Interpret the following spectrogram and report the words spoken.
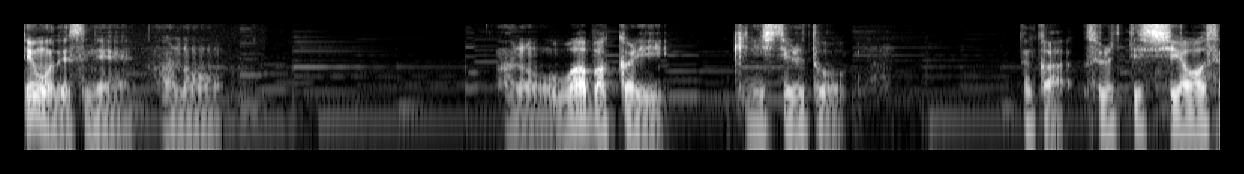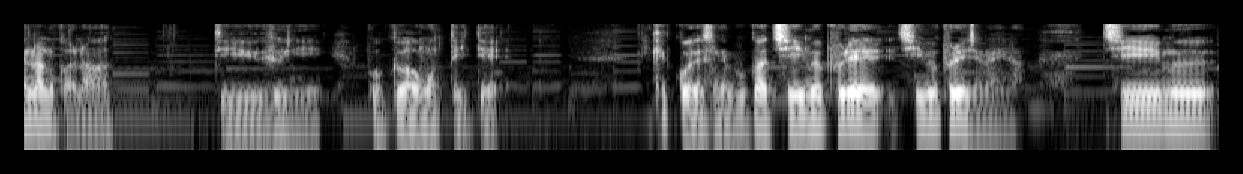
でもですねあのあの和ばっかり気にしてるとなんかそれって幸せなのかなっていうふうに僕は思っていて。結構ですね僕はチームプレーチームプレーじゃないな。チーム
